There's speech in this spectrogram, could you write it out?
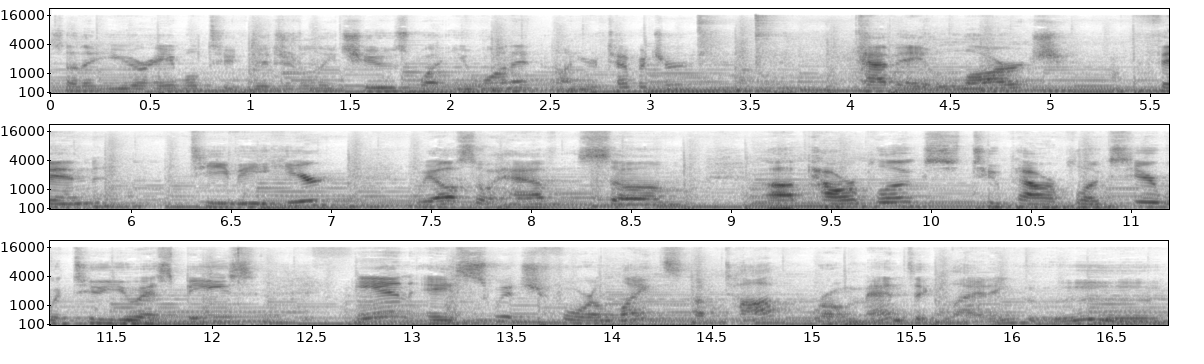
so that you are able to digitally choose what you wanted on your temperature. Have a large, thin TV here. We also have some uh, power plugs, two power plugs here with two USBs, and a switch for lights up top, romantic lighting. Ooh.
